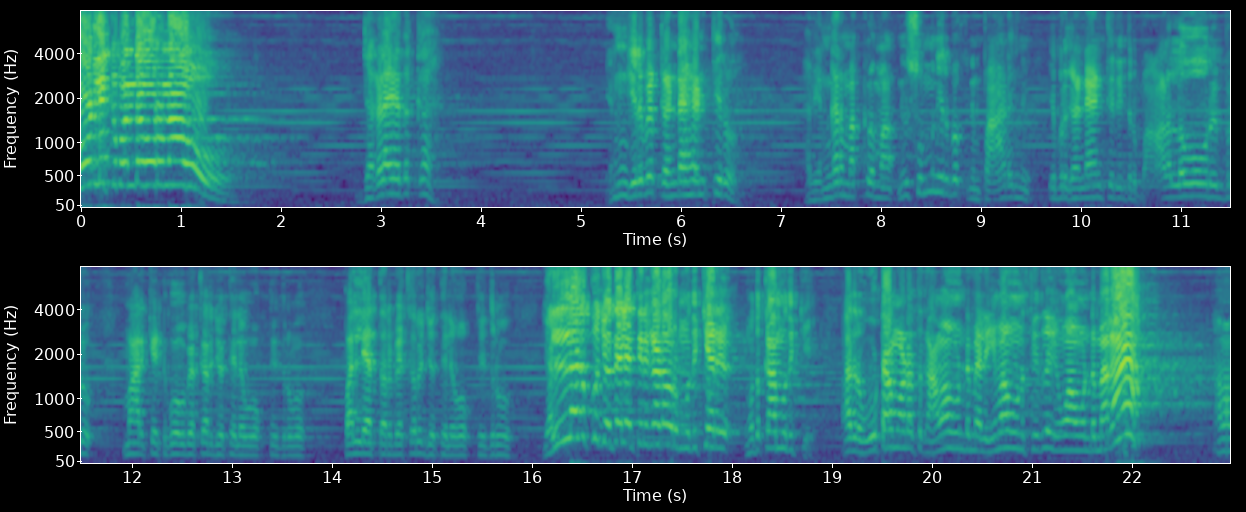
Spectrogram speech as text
ನೋಡ್ಲಿಕ್ಕೆ ಬಂದವರು ನಾವು. ಜಗಳ ಎದಕ್ಕ ಹೆಂಗಿರ್ಬೇಕು ಗಂಡ ಹೆಂಡ್ತಿರು? ಅವು ಹೆಂಗಾರ ಮಕ್ಕಳು ಮಾ ನೀವು ಸುಮ್ಮನೆ ಇರ್ಬೇಕು ನಿಮ್ಮ ಪಾಡಿಗೆ ನೀವು ಇಬ್ರು ಗಂಡ ಹೆಂಡ್ತಿರಿದ್ರು ಭಾಳ ಲವ್ರು ಇಬ್ರು. ಮಾರ್ಕೆಟ್ಗೆ ಹೋಗ್ಬೇಕಾದ್ರೆ ಜೊತೆಲೆ ಹೋಗ್ತಿದ್ರು, ಪಲ್ಯ ತರಬೇಕಾದ್ರೆ ಜೊತೆಲೆ ಹೋಗ್ತಿದ್ರು. ಎಲ್ಲದಕ್ಕೂ ಜೊತೆಲೆ ತಿರುಗಾಡೋರು ಮುದುಕಿಯರು, ಮುದುಕ ಮುದುಕಿ. ಆದ್ರೆ ಊಟ ಮಾಡೋದಕ್ಕೆ ಅವ ಉಂಡ ಮೇಲೆ, ಇವ ಉಣ್ತಿದ್ಲು, ಇವ ಉಂಡ ಮಗ ಅವ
